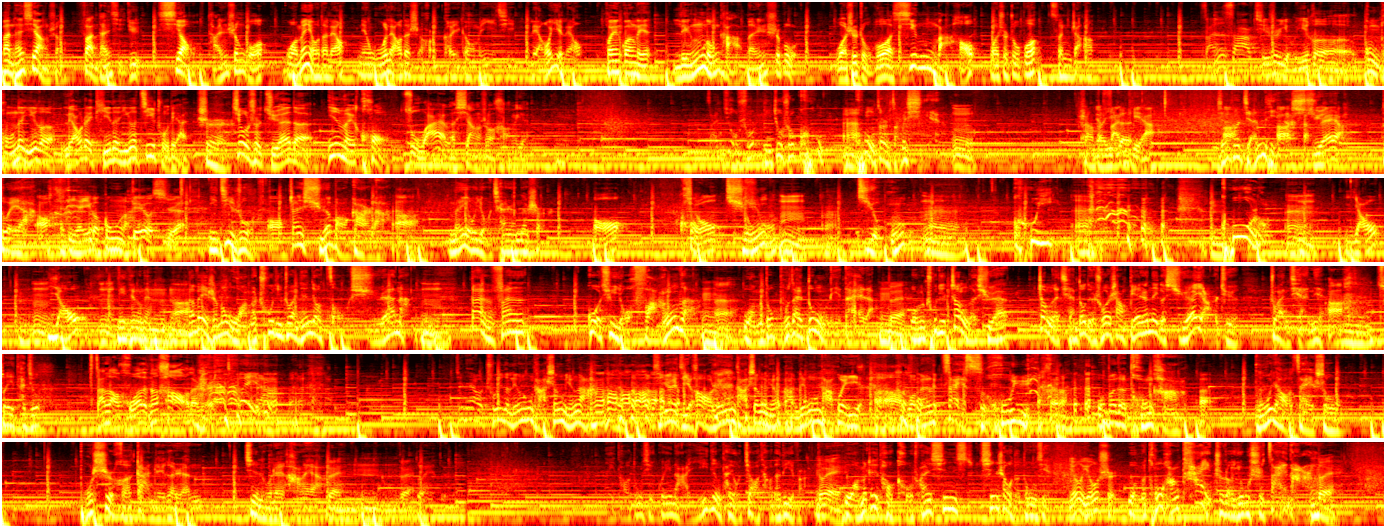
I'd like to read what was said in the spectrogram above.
漫谈相声，饭谈喜剧，笑谈生活。我们有的聊，您无聊的时候可以跟我们一起聊一聊。欢迎光临玲珑塔门市部，我是主播星马豪。我是主播村长。咱仨其实有一个共同的一个聊这题的一个基础点，是就是觉得因为空阻碍了相声行业。咱就说你就说空，空字儿怎么写？嗯，这上头一个繁体啊。你先说简体啊，学呀，对呀，哦，底下一个弓啊，得有学。你记住哦。沾学宝盖的啊，没有有钱人的事儿，哦，穷，穷、嗯嗯，囧、嗯亏。嗯、窟窿、嗯。摇，摇，你听听那为什么我们出去赚钱叫走学呢？嗯。但凡过去有房子，嗯，我们都不在洞里待着，对。我们出去挣个学，挣个钱都得说上别人那个学眼儿去赚钱去。啊，所以他就咱老活的跟耗子似的。对呀、今天要出一个玲珑塔声明啊，几月几号？玲珑塔声明啊，玲珑塔会议，我们再次呼吁 我们的同行，不要再收不适合干这个人进入这个行业了。对，嗯，对，对对，那套东西归纳一定它有教条的地方。对我们这套口传心心授的东西，也有优势。我们同行太知道优势在哪儿了。对，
